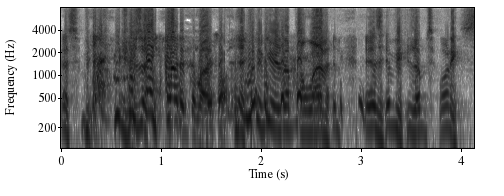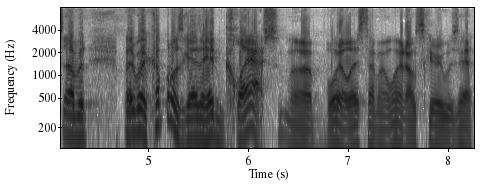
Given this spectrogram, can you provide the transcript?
That's Go to commercial. if you're up 11, as if you're up 27. By the way, a couple of those guys I had in class. Uh, boy, last time I went, how scary was that?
